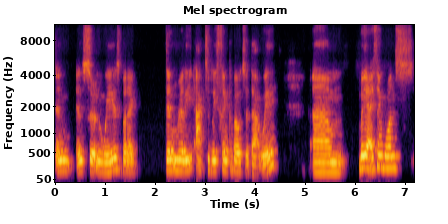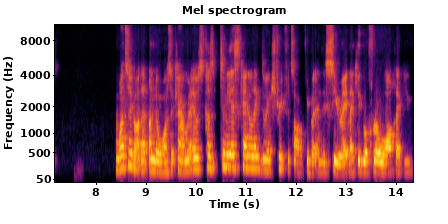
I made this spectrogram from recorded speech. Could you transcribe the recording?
in in certain ways, but I didn't really actively think about it that way. Um, but yeah, I think once once I got that underwater camera, it was because to me it's kind of like doing street photography, but in the sea, right? Like you go for a walk, like you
